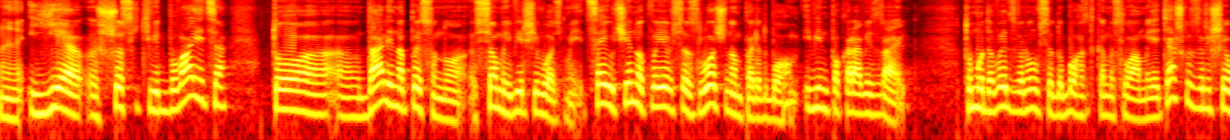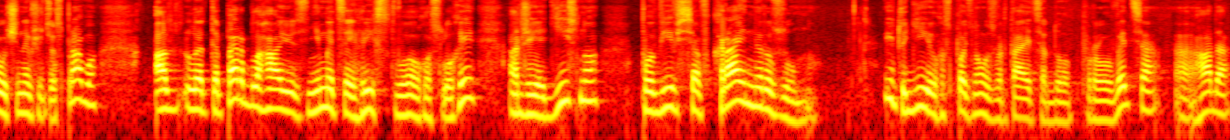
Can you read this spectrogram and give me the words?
е, і є, що скільки відбувається, то далі написано, сьомий вірш і восьмий. Цей учинок виявився злочином перед Богом, і він покарав Ізраїль. Тому Давид звернувся до Бога з такими словами: Я тяжко зрішив, учинивши цю справу, але тепер благаю, зніми цей гріх з твого слуги, адже я дійсно повівся вкрай нерозумно. І тоді Господь знову звертається до провидця е, Гада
